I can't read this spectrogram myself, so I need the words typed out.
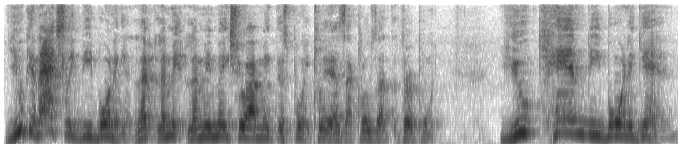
you can actually be born again. Let, let, me, let me make sure I make this point clear as I close out the third point. You can be born again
